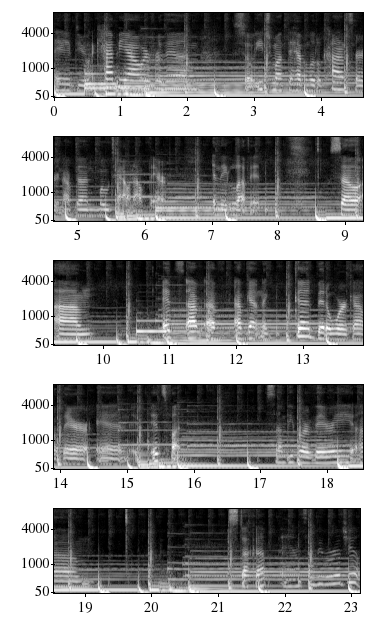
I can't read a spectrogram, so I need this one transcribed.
they do like happy hour for them. So each month they have a little concert, and I've done Motown out there, and they love it. So um, it's I've, I've I've gotten a good bit of work out there, and it, it's fun. Some people are very um, stuck up, and some people are real chill.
